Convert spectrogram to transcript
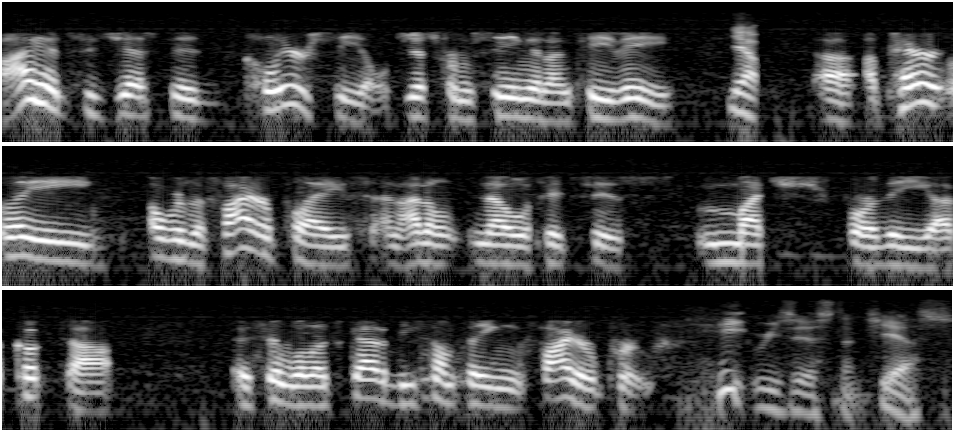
I had suggested clear seal just from seeing it on TV. Yep. Uh, apparently, over the fireplace, and I don't know if it's as much for the uh, cooktop. They said, well, it's got to be something fireproof. heat resistance. Yes.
